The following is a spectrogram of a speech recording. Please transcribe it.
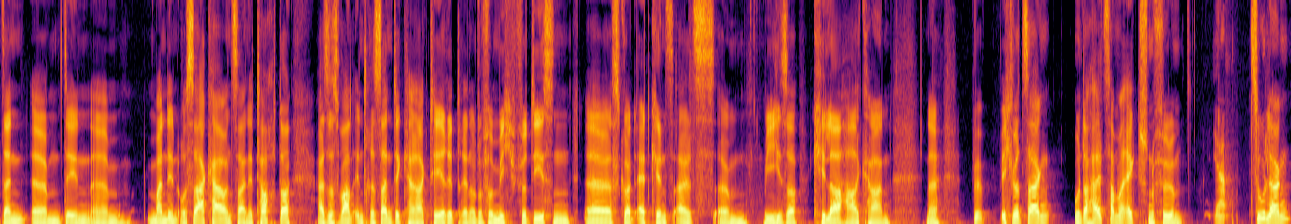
dann ähm, den ähm, Mann in Osaka und seine Tochter. Also es waren interessante Charaktere drin. Oder für mich für diesen äh, Scott Atkins als, ähm, wie hieß er, Killer Harkan. Ne? Ich würde sagen, unterhaltsamer Actionfilm. Ja. Zu lang.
